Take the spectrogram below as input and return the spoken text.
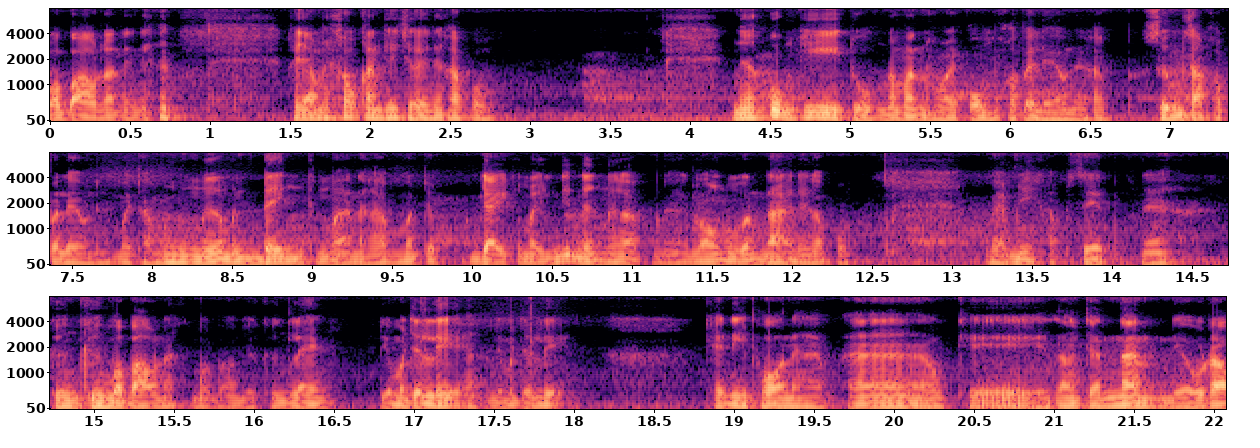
ว่าเบาแล้วเนี่ยขยำให้เข้ากันเฉยๆนะครับผมเนื้อกุ้งที่ถูกน้ำมันหอยอมเข้าไปแล้วนะครับ ซึมซับเข้าไปแล้วเนี่ยไม่ทำให้เนื้อมันเด้งขึ้นมานะครับ มันจะใหญ่ขึ้นมาอีกนิดนึงนะครับนะลองดูกันได้นะครับผมแบบนี้ครับเสร็จนะครึ่งครึ่งเบาๆนะเบาๆอย่าครึ่งแรง เดี๋ยวมันจะเละเดี๋ยวมันจะเละแค่นี้พอนะครับอ่าโอเค หลังจากนั้นเดี๋ยวเรา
